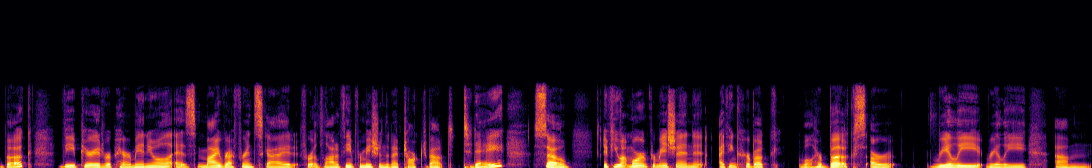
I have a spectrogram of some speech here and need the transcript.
book, The Period Repair Manual, as my reference guide for a lot of the information that I've talked about today. So, if you want more information, I think her book, well, her books are really, really um,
